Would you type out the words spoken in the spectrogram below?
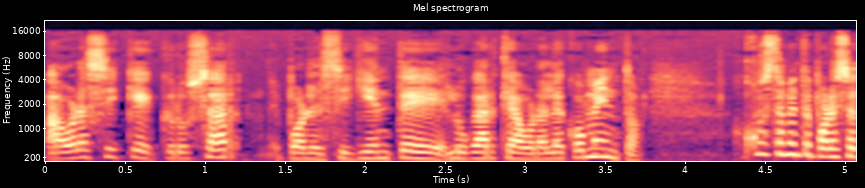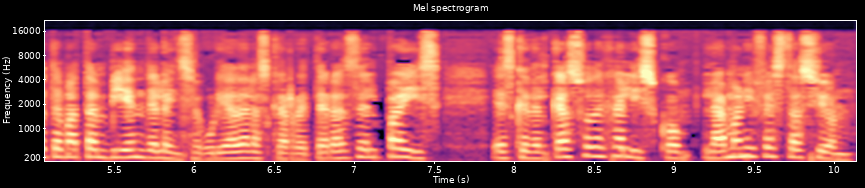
ahora sí que cruzar por el siguiente lugar que ahora le comento justamente por ese tema también de la inseguridad de las carreteras del país, es que en el caso de Jalisco, la manifestación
